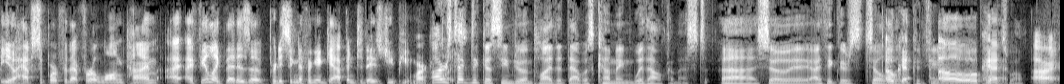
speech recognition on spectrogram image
you know have support for that for a long time, I, I feel like that is a pretty significant gap in today's GPU market. Ars Technica seemed to imply that that was coming with Alchemist, uh, so I think there's still a okay. little confusion. Oh, okay. as well. All right.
